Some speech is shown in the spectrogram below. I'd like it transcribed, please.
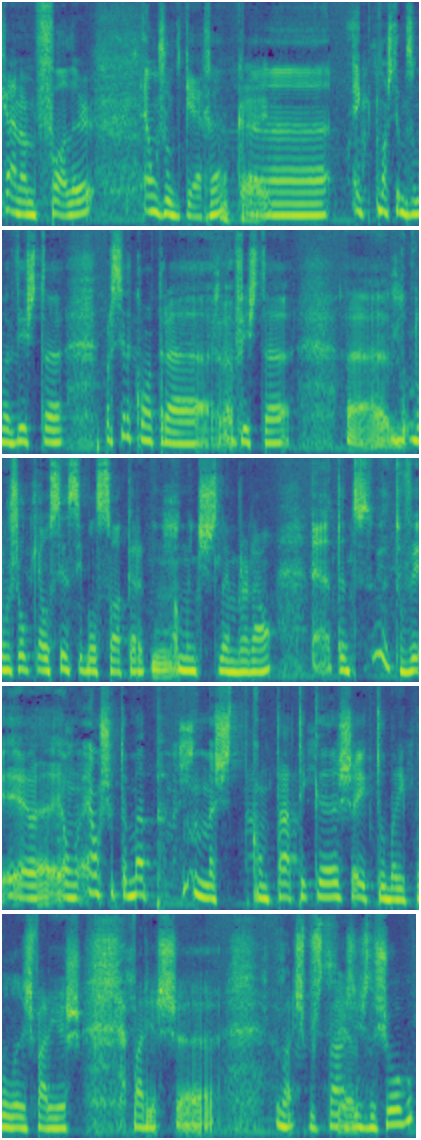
Cannon Fodder é um jogo de guerra Ok. ah, em que nós temos uma vista parecida com outra vista ah, de um jogo que é o Sensible Soccer, muitos se lembrarão. Ah, portanto, tu vê, é, é um, é um shoot 'em up, mas com táticas em que tu manipulas várias, várias, vários personagens Certo. do jogo.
